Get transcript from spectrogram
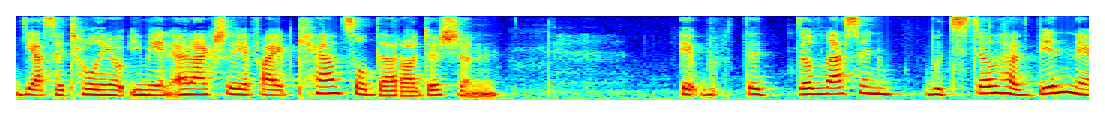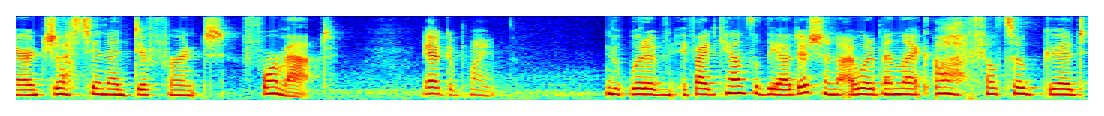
yes i totally know what you mean. And actually if i had canceled that audition it the the lesson would still have been there just in a different format. Yeah good point would have if I'd canceled the audition, I would have been like, oh, it felt so good.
